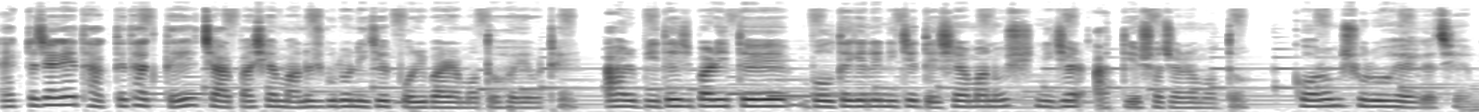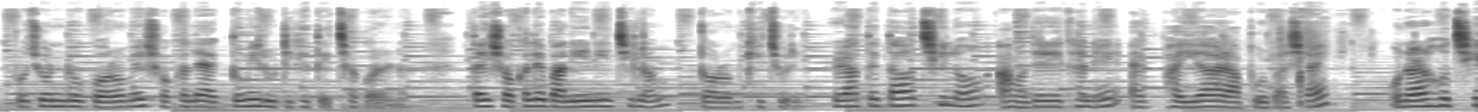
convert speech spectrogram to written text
একটা জায়গায় থাকতে থাকতে চারপাশের মানুষগুলো নিজের পরিবারের মতো হয়ে ওঠে। আর বিদেশ বাড়িতে বলতে গেলে নিজের দেশের মানুষ নিজের আত্মীয় স্বজনের মতো। গরম শুরু হয়ে গেছে। প্রচণ্ড গরমে সকালে একদমই রুটি খেতে ইচ্ছা করে না। তাই সকালে বানিয়ে নিয়েছিলাম নরম খিচুড়ি। রাতে দাওয়াত ছিল আমাদের এখানে এক ভাইয়া আর আপুর বাসায়। ওনারা হচ্ছে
